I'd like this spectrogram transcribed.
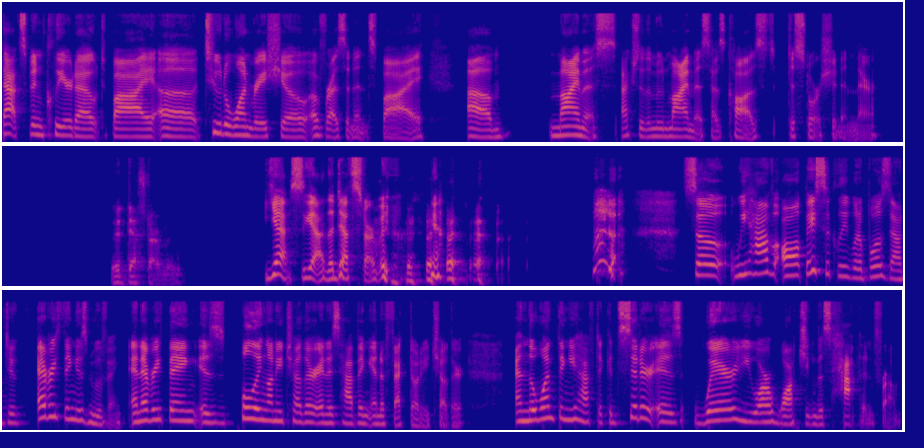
That's been cleared out by a two to one ratio of resonance by um, Mimas. Actually, the moon Mimas has caused distortion in there. The Death Star moon. Yes, yeah, the Death Star moon. So we have all basically what it boils down to everything is moving and everything is pulling on each other and is having an effect on each other. And the one thing you have to consider is where you are watching this happen from,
